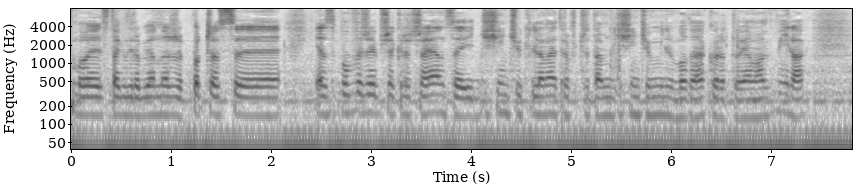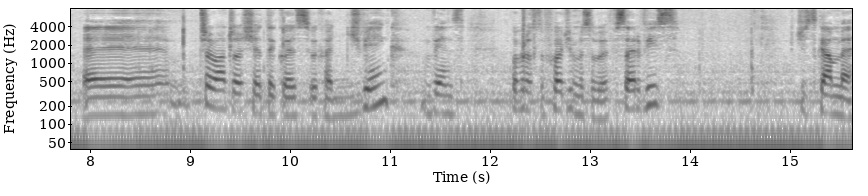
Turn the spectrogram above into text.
bo jest tak zrobione, że podczas jazdy powyżej przekraczającej 10 km czy tam 10 mil, bo to akurat to ja mam w milach, przełącza się, tylko jest słychać dźwięk, więc po prostu wchodzimy sobie w serwis, wciskamy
